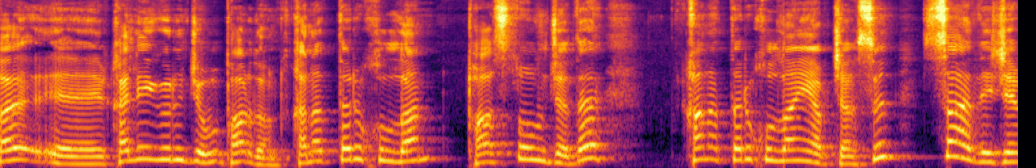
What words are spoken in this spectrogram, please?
e, kaleyi görünce pardon kanatları kullan paslı olunca da kanatları kullan yapacaksın. Sadece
